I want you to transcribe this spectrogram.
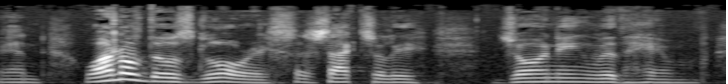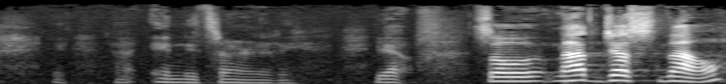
And one of those glories is actually joining with Him in eternity. Yeah. So, not just now.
